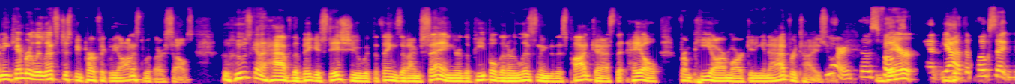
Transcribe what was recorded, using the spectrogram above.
I mean, Kimberly, let's just be perfectly honest with ourselves. Who's going to have the biggest issue with the things that I'm saying or the people that are listening to this podcast that hail from PR marketing and advertising. Sure. Those folks, that, yeah, the, the, folks that,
